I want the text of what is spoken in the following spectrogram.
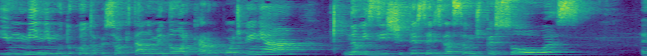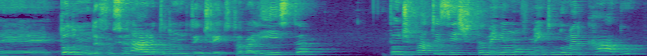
e um mínimo do quanto a pessoa que está no menor cargo pode ganhar. Não existe terceirização de pessoas. É, todo mundo é funcionário, todo mundo tem direito trabalhista. Então, de fato, existe também um movimento no mercado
